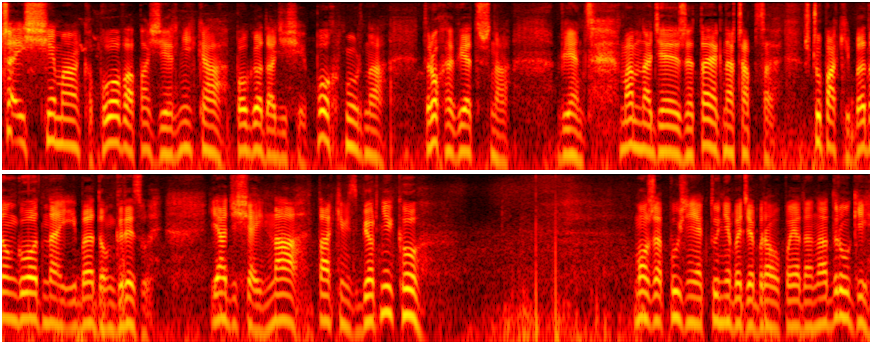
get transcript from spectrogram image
Cześć siemanko, połowa października, pogoda dzisiaj pochmurna, trochę wietrzna, więc mam nadzieję, że tak jak na czapce, szczupaki będą głodne i będą gryzły. Ja dzisiaj na takim zbiorniku, może później jak tu nie będzie brało pojadę na drugi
